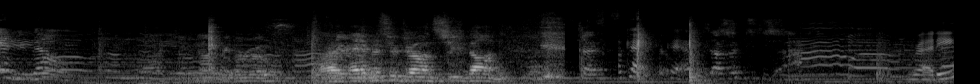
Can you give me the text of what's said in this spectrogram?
Andrew, no. Alright, hey, Mr. Jones, she's done. Ready,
